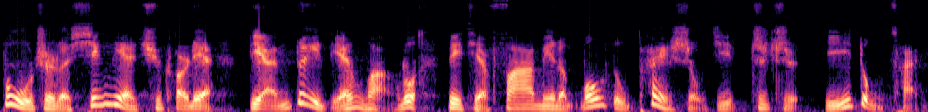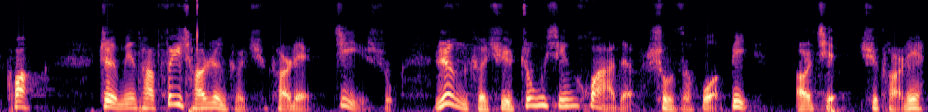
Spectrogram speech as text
布置了星链区块链点对点网络，并且发明了 Model 派手机支持移动采矿，证明他非常认可区块链技术，认可去中心化的数字货币。而且，区块链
